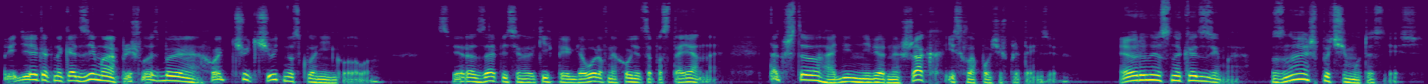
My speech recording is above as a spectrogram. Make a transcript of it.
Приди как на Кадзима, пришлось бы хоть чуть-чуть, но склонить голову. Сфера записи на таких переговорах находится постоянно, так что один неверный шаг и схлопочешь претензию. Эрнест Накадзима, знаешь, почему ты здесь?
